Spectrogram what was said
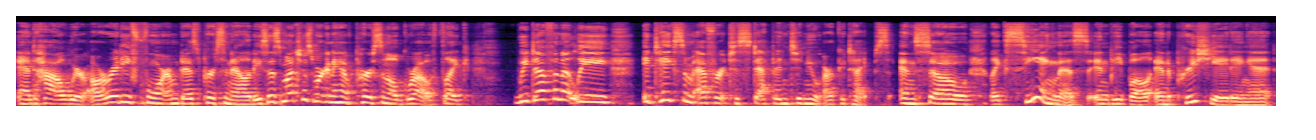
and how we're already formed as personalities as much as we're going to have personal growth. Like we definitely it takes some effort to step into new archetypes. And so like seeing this in people and appreciating it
